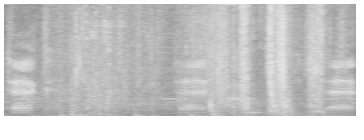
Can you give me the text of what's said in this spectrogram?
Attack. Attack.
